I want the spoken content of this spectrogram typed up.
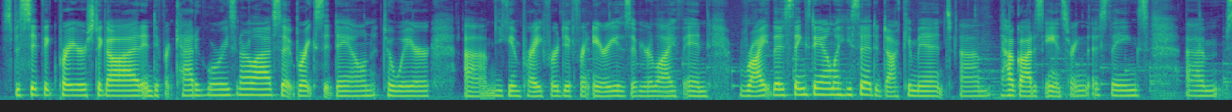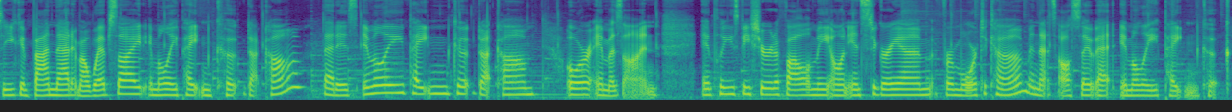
specific prayers to God in different categories in our lives. So it breaks it down to where um, you can pray for different areas of your life and write those things down, like you said, to document um, how God is answering those things. Um, so you can find that at my website, emilypeytoncook.com. That is emilypeytoncook.com or Amazon. And please be sure to follow me on Instagram for more to come, and that's also at Emily Peyton Cook.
